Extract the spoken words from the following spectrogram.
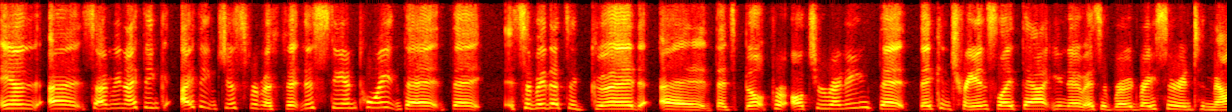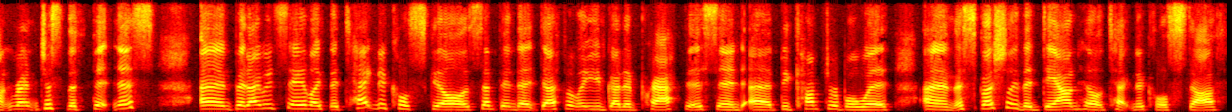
And uh, so, I mean, I think I think just from a fitness standpoint, that that somebody that's a good uh, that's built for ultra running that they can translate that you know as a road racer into mountain run just the fitness. Um, but i would say like the technical skill is something that definitely you've got to practice and uh, be comfortable with um, especially the downhill technical stuff.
